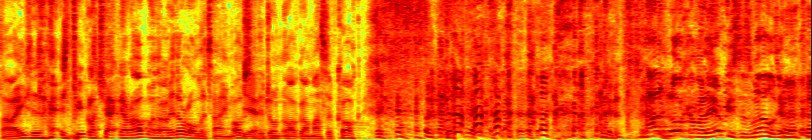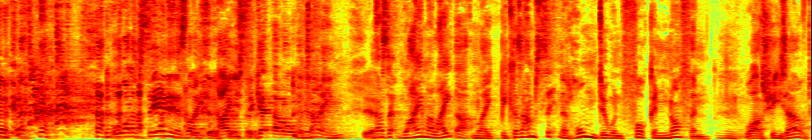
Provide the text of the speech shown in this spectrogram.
all right. People are checking her out when I'm with her all the time. Obviously, Yeah. they don't know I've got a massive cock. and look, I'm hilarious as well. Do you know what I mean? but what I'm saying is, like, I used to get that all the time, and I was like, why am I like that? I'm like, because I'm sitting at home doing fucking nothing Mm. while she's out.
